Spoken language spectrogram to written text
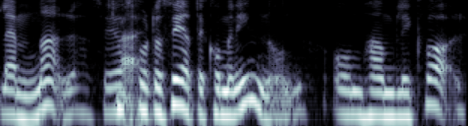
lämnar. Så jag har Nej. svårt att se att det kommer in någon om han blir kvar.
